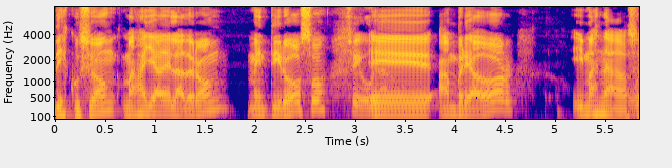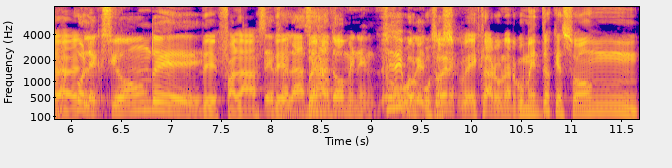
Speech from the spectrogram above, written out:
discusión más allá de ladrón, mentiroso, Sí, una- eh, hambreador Y más nada, o sea... una colección de, de falacias. de falacias hominem. Sí, sí, porque tú eres- claro, un argumentos que son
